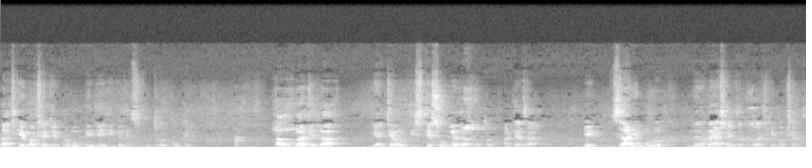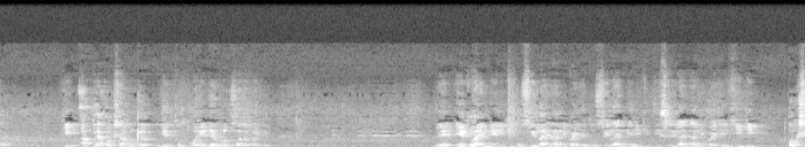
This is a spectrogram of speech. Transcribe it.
राजकीय पक्षाचे प्रमुख नेते हे कधीच उतरत नव्हते. तालुका जिल्हा यांच्यावरतीच ते सोडलं जात होतं. आणि त्याचा एक जाणीवपूर्वक निर्णय असायचा तो राजकीय पक्षांचा की आपल्या पक्षामधलं नेतृत्व हे डेव्हलप झालं पाहिजे. म्हणजे एक लाईन गेली की दुसरी लाईन आली पाहिजे दुसरी लाईन गेली की तिसरी लाईन आली पाहिजे ही जी पक्ष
